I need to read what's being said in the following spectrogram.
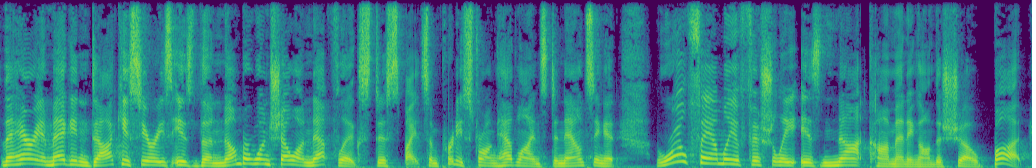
The Harry and Meghan docuseries is the number one show on Netflix, despite some pretty strong headlines denouncing it. The royal family officially is not commenting on the show, but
